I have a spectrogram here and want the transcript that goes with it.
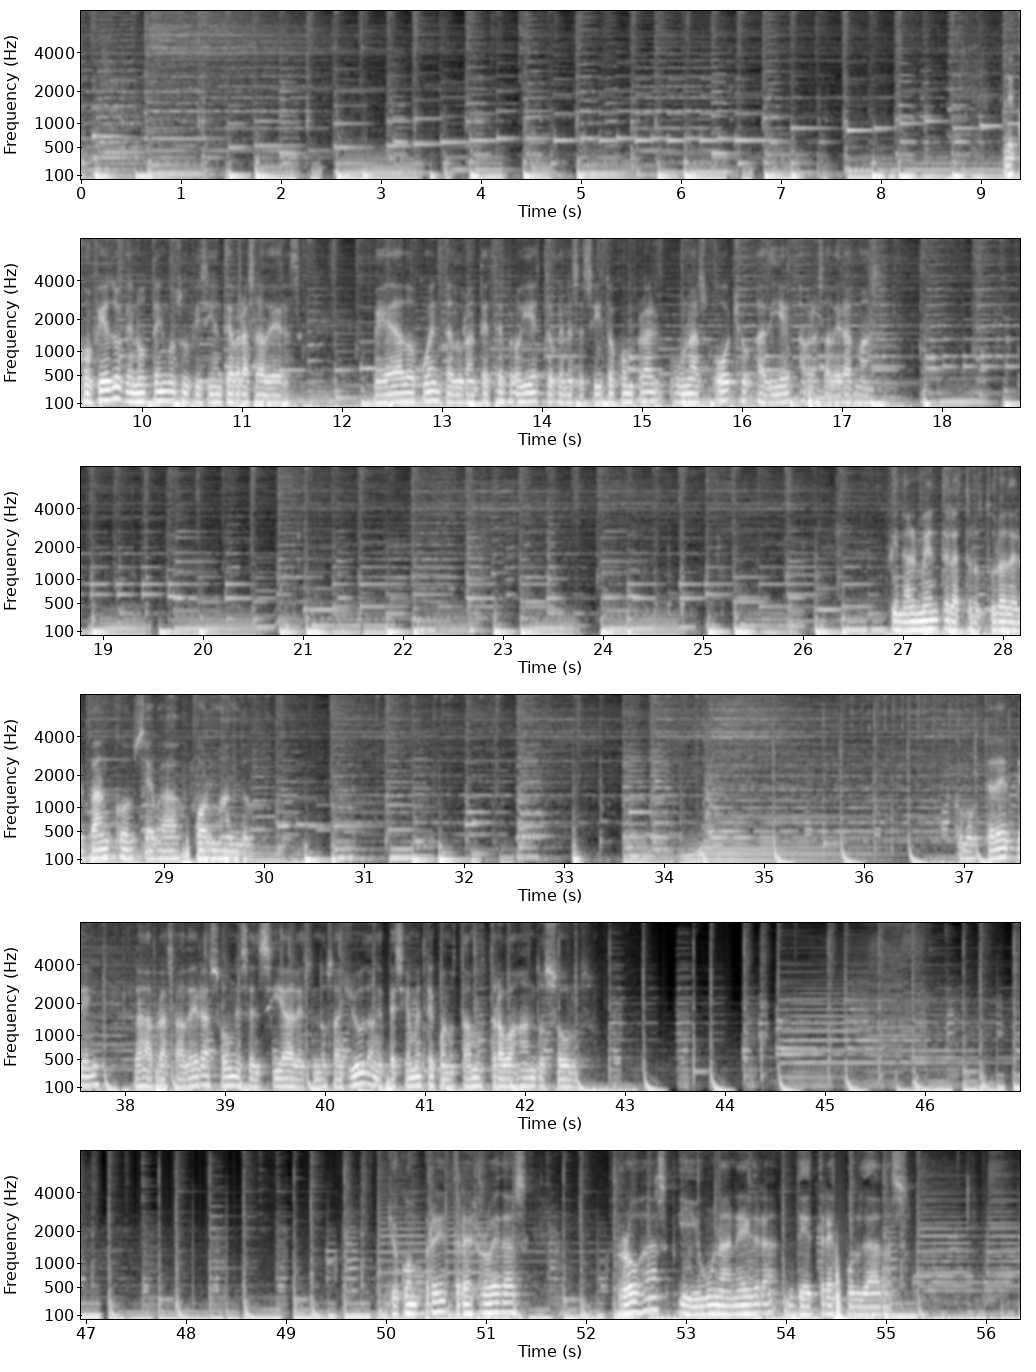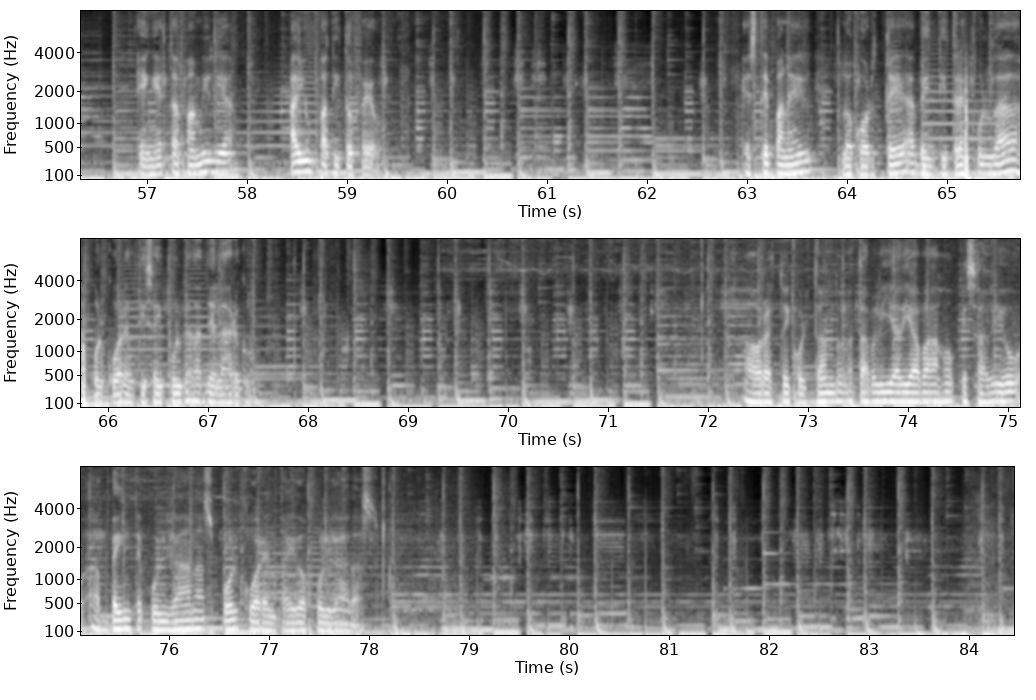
Les confieso que no tengo suficientes abrazaderas. Me he dado cuenta durante este proyecto que necesito comprar unas 8 a 10 abrazaderas más. Finalmente la estructura del banco se va formando. Como ustedes ven, las abrazaderas son esenciales, nos ayudan especialmente cuando estamos trabajando solos. Yo compré tres ruedas rojas y una negra de 3 pulgadas. En esta familia hay un patito feo. Este panel lo corté a 23 pulgadas por 46 pulgadas de largo. Ahora estoy cortando la tablilla de abajo que salió a 20 pulgadas por 42 pulgadas.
